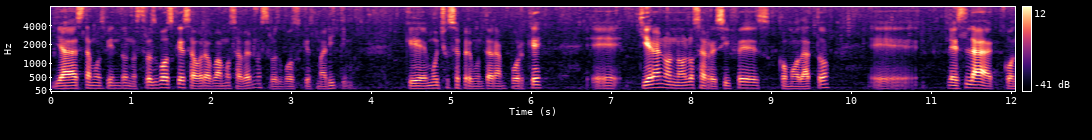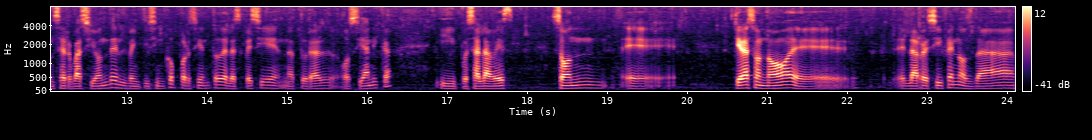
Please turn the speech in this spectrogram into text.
Ya estamos viendo nuestros bosques, ahora vamos a ver nuestros bosques marítimos, que muchos se preguntarán por qué. Eh, quieran o no los arrecifes como dato, eh, es la conservación del 25% de la especie natural oceánica y pues a la vez son, eh, quieras o no, el arrecife nos da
